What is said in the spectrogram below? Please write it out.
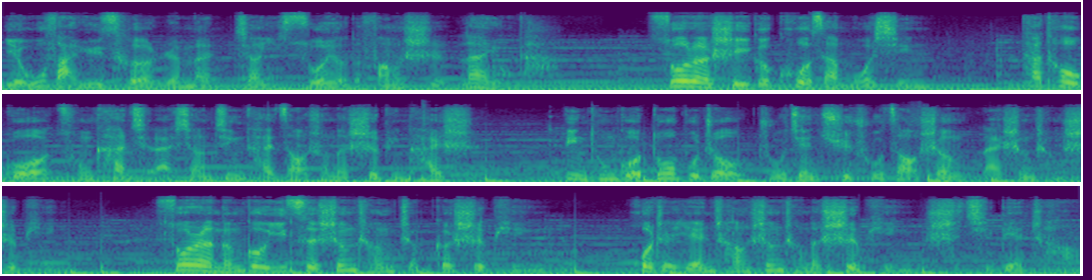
也无法预测人们将以所有的方式滥用它。Sora 是一个扩散模型，它透过从看起来像静态噪声的视频开始，并通过多步骤逐渐去除噪声来生成视频。Sora 能够一次生成整个视频，或者延长生成的视频使其变长。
